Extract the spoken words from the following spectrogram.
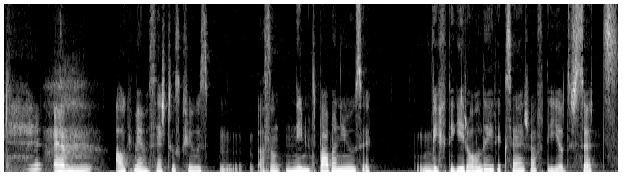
ähm, allgemein, was hast du das Gefühl, also nimmt Baba News eine wichtige Rolle in der Gesellschaft ein oder sollte es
